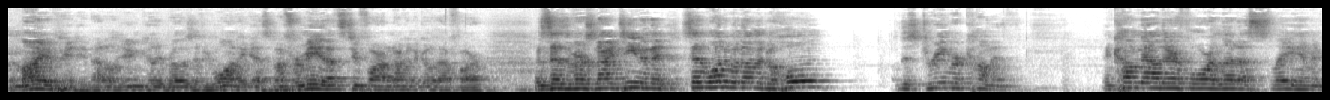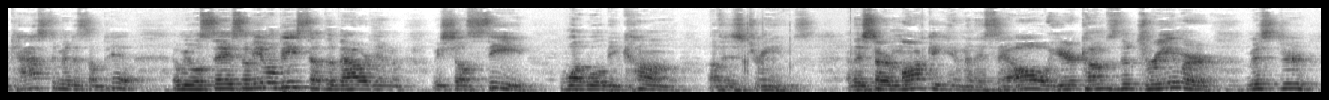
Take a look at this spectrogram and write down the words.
in my opinion. I don't know, you can kill your brothers if you want, I guess. But for me, that's too far. I'm not going to go that far. It says in verse 19, and they said one to another, Behold, this dreamer cometh. And come now, therefore, and let us slay him and cast him into some pit. And we will say, Some evil beast hath devoured him, and we shall see what will become of his dreams. And they start mocking him and they say, Oh, here comes the dreamer, Mr.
